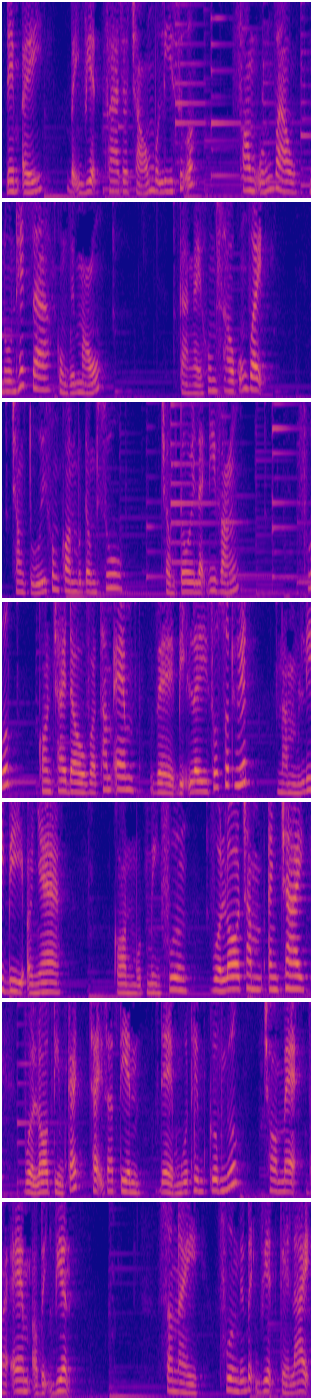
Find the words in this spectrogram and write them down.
Đêm ấy, bệnh viện pha cho cháu một ly sữa. Phong uống vào, nôn hết ra cùng với máu. Cả ngày hôm sau cũng vậy, trong túi không còn một đồng xu. Chồng tôi lại đi vắng. Phước, con trai đầu vào thăm em, về bị lây sốt xuất huyết, nằm ly bì ở nhà. Còn một mình phương vừa lo chăm anh trai, vừa lo tìm cách chạy ra tiền để mua thêm cơm nước cho mẹ và em ở bệnh viện. Sau này, phương đến bệnh viện kể lại.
